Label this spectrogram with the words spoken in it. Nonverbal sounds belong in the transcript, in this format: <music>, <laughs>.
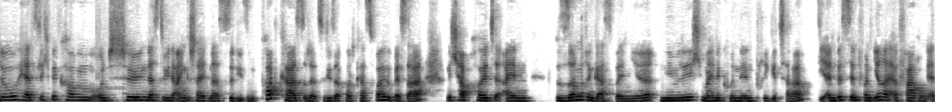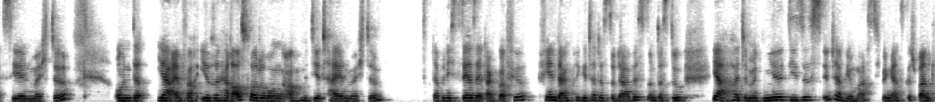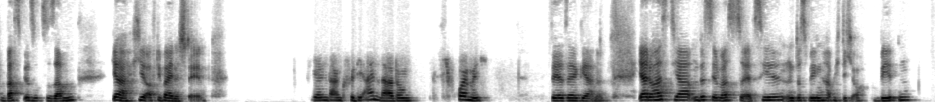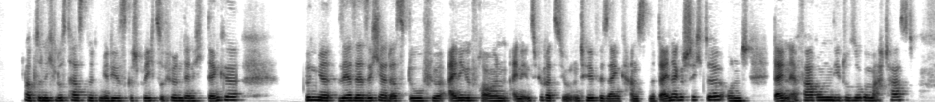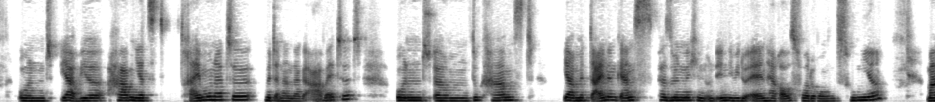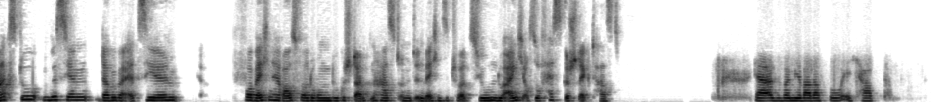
Hallo, herzlich willkommen und schön, dass du wieder eingeschaltet hast zu diesem Podcast oder zu dieser Podcast-Folge besser. Ich habe heute einen besonderen Gast bei mir, nämlich meine Kundin Brigitta, die ein bisschen von ihrer Erfahrung erzählen möchte und äh, ja, einfach ihre Herausforderungen auch mit dir teilen möchte. Da bin ich sehr, sehr dankbar für. Vielen Dank, Brigitta, dass du da bist und dass du ja heute mit mir dieses Interview machst. Ich bin ganz gespannt, was wir so zusammen ja, hier auf die Beine stellen. Vielen Dank für die Einladung. Ich freue mich. Sehr, sehr gerne. Ja, du hast ja ein bisschen was zu erzählen und deswegen habe ich dich auch gebeten, ob du nicht Lust hast, mit mir dieses Gespräch zu führen, denn ich denke, bin mir sehr, sehr sicher, dass du für einige Frauen eine Inspiration und Hilfe sein kannst mit deiner Geschichte und deinen Erfahrungen, die du so gemacht hast. Und ja, wir haben jetzt drei Monate miteinander gearbeitet und ähm, du kamst ja mit deinen ganz persönlichen und individuellen Herausforderungen zu mir. Magst du ein bisschen darüber erzählen, vor welchen Herausforderungen du gestanden hast und in welchen Situationen du eigentlich auch so festgesteckt hast? Ja, also bei mir war das so, ich habe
